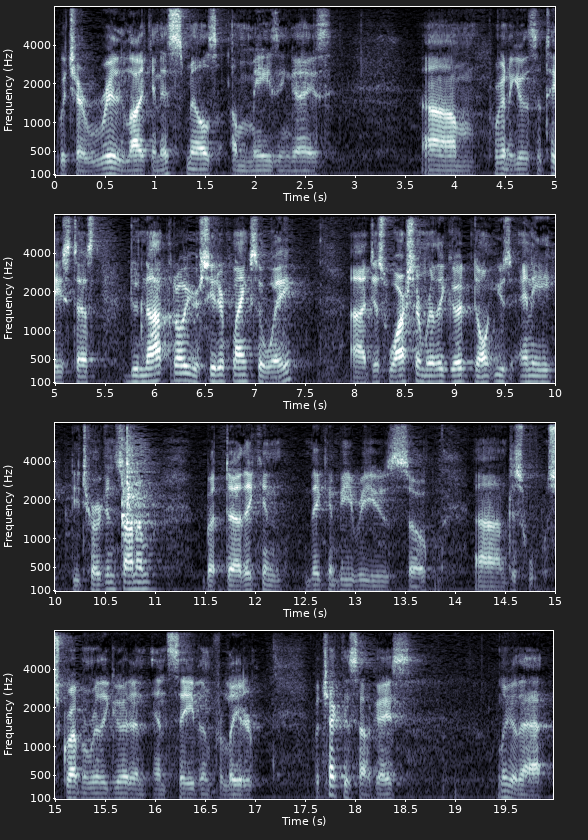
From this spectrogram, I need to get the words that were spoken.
which I really like. And it smells amazing, guys. Um, we're going to give this a taste test. Do not throw your cedar planks away. Uh, just wash them really good. Don't use any detergents on them, but uh, they can they can be reused. So um, just scrub them really good and, and save them for later. But check this out, guys. Look at that.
